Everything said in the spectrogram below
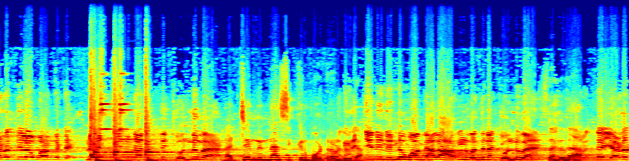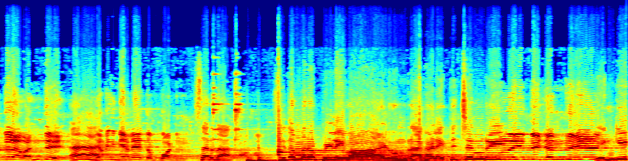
இடத்துல வாங்கிட்டேன். நான் நின்னு சொல்லுவேன். நச்சுன்னு நின்னா சிக்குன்னு போட்டுற வேண்டியதா நச்சுன்னு நின்னு உன் மேல அருள் வந்து நான் சொல்லுவேன். சரிதா. அந்த இடத்துல வந்து. எனக்கு நிலையத்தை போட்டுரு. சரிதா. சிதம்பர பிள்ளை வாழ் ஒன்றாக அழைத்து சென்று சென்று எங்கே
